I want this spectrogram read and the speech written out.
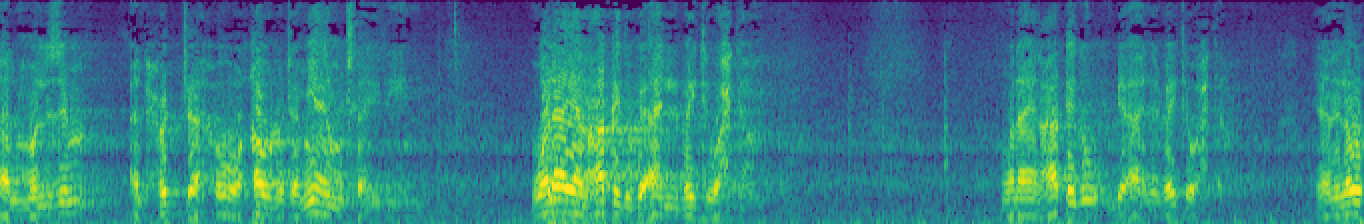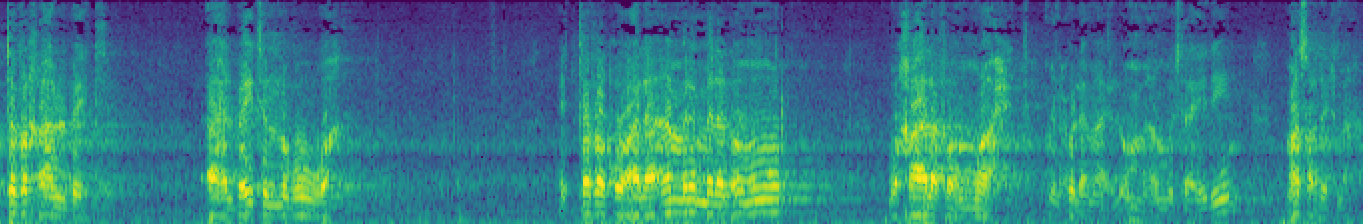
الملزم الحجة هو قول جميع المجتهدين ولا ينعقد بأهل البيت وحدهم. ولا ينعقد بأهل البيت وحدهم. يعني لو اتفق أهل البيت أهل بيت النبوة اتفقوا على أمر من الأمور وخالفهم واحد من علماء الأمة المجتهدين ما صار إجماع.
